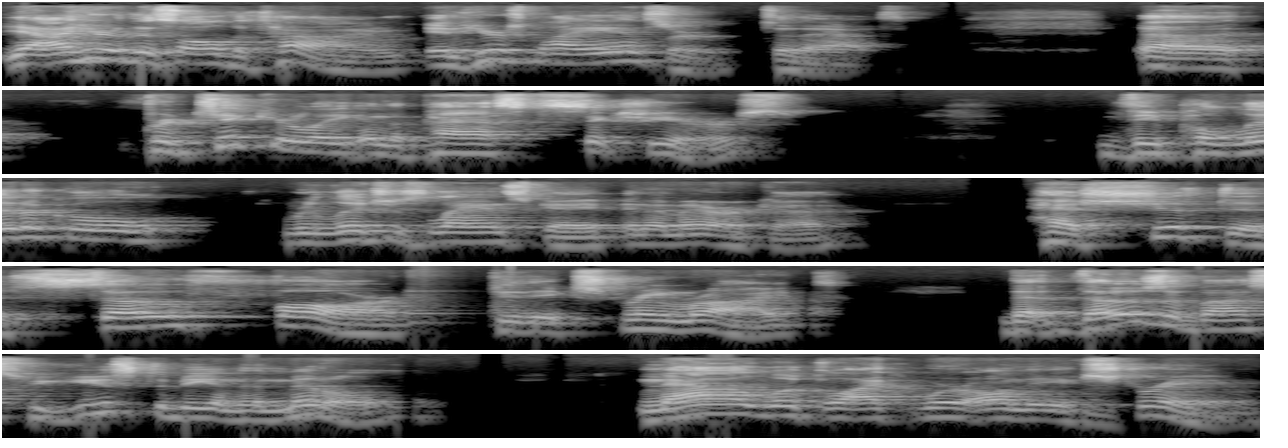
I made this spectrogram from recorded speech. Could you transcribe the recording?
Yeah, I hear this all the time. And here's my answer to that. Uh, particularly in the past six years, the political religious landscape in America has shifted so far to the extreme right that those of us who used to be in the middle now look like we're on the extreme.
